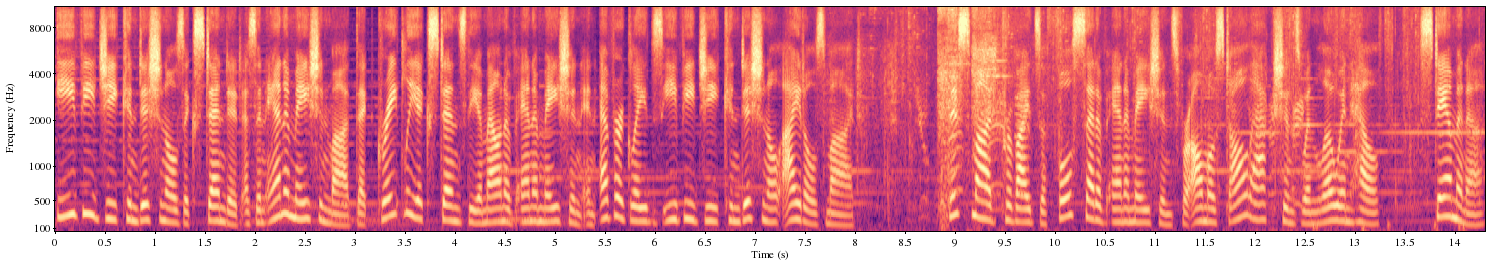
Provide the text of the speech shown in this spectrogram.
EVG Conditionals Extended is an animation mod that greatly extends the amount of animation in Everglaid's EVG Conditional Idles mod. This mod provides a full set of animations for almost all actions when low in health, stamina,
